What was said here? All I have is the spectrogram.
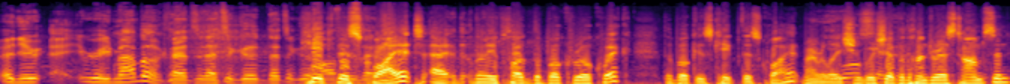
and you read my book. That's that's a good that's a good. Keep this quiet. Uh, let me plug the book real quick. The book is "Keep This Quiet: My Relationship with Hunter S. Thompson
